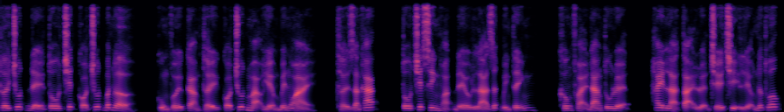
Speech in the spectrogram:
hơi chút để tô chết có chút bất ngờ, cùng với cảm thấy có chút mạo hiểm bên ngoài, thời gian khác, tô chết sinh hoạt đều là rất bình tĩnh, không phải đang tu luyện hay là tại luyện chế trị liệu nước thuốc,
